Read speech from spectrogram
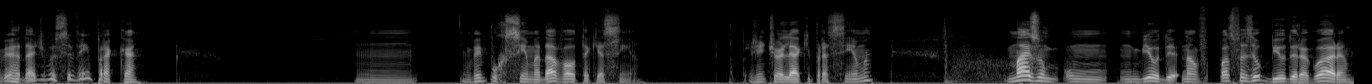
Na verdade, você vem para cá. Hum, vem por cima, dá a volta aqui assim, ó. Pra gente olhar aqui para cima. Mais um, um, um, builder. Não, posso fazer o builder agora.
